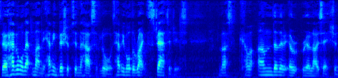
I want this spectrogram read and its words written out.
So, having all that money, having bishops in the House of Lords, having all the right strategies, must come under the realization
